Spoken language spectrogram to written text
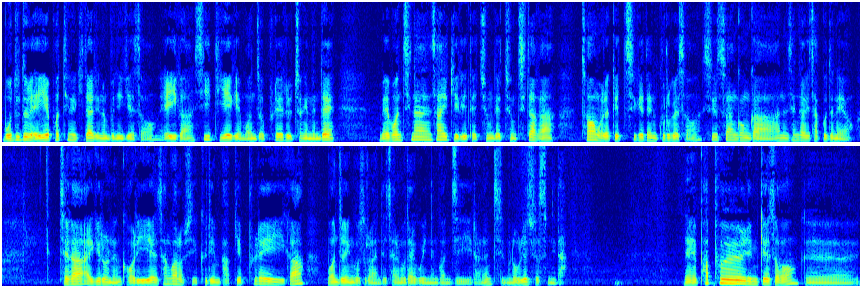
모두들 A의 퍼팅을 기다리는 분위기에서 A가 C, D에게 먼저 플레이를 요청했는데 매번 친한 사이끼리 대충대충 치다가 처음 어렵게 치게 된 그룹에서 실수한 건가 하는 생각이 자꾸 드네요. 제가 알기로는 거리에 상관없이 그림 밖의 플레이가 먼저인 것으로 아는데 잘못 알고 있는 건지라는 질문을 올려주셨습니다. 네, 파플님께서 그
